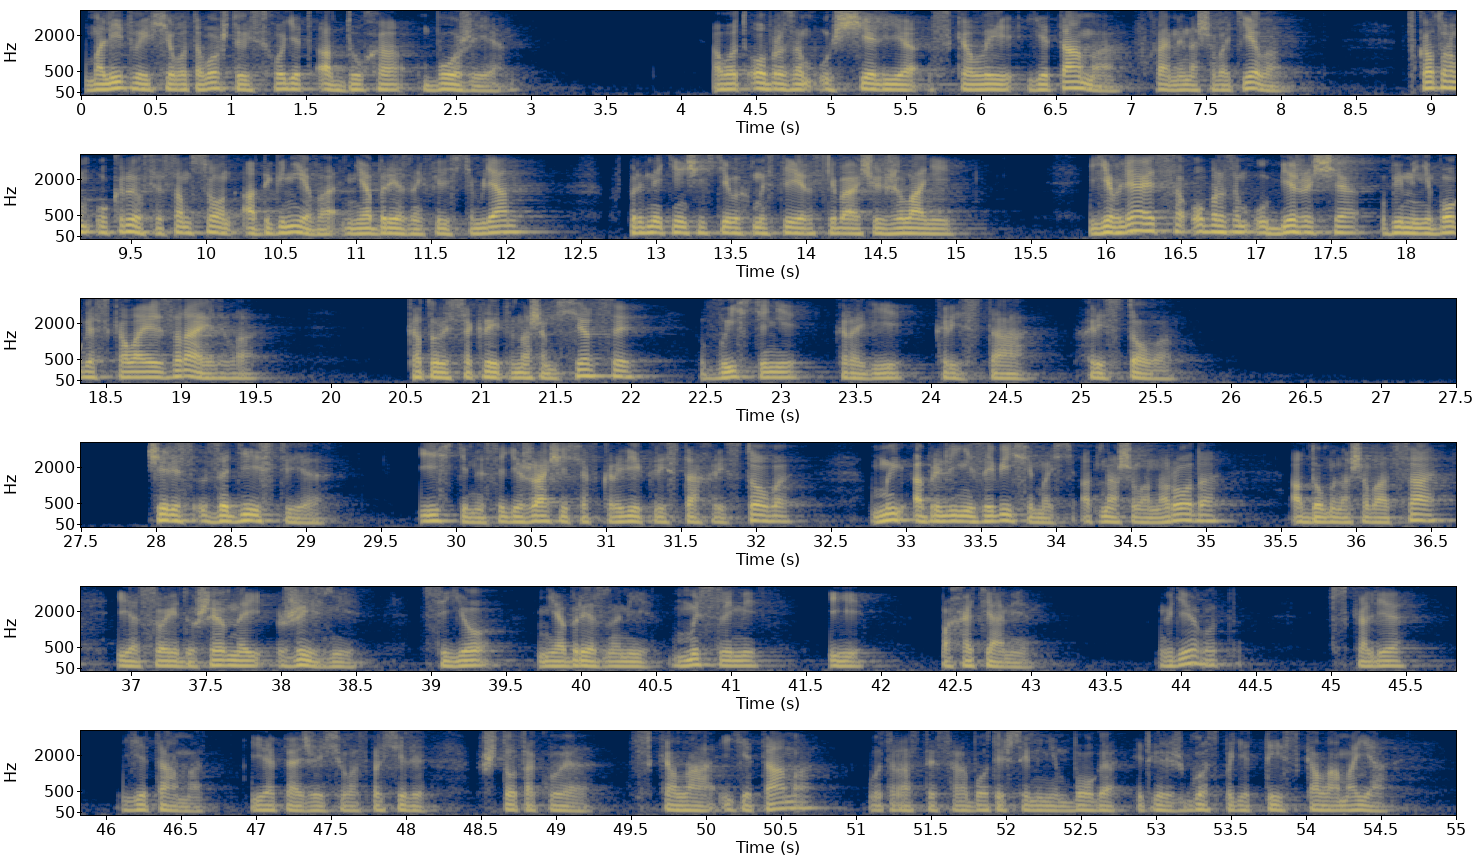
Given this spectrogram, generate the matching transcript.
молитвы и всего того, что исходит от Духа Божия. А вот образом ущелья скалы Етама храме нашего тела – в котором укрылся Самсон от гнева необрезанных филистимлян в предмете нечестивых мыслей и расливающих желаний, является образом убежища в имени Бога скала Израилева, который сокрыт в нашем сердце в истине крови креста Христова. Через задействие истины, содержащейся в крови креста Христова, мы обрели независимость от нашего народа, от дома нашего Отца и от своей душевной жизни – с ее необрезанными мыслями и похотями. Где вот в скале Етама. И опять же, если вас спросили, что такое скала Етама, вот раз ты сработаешь с именем Бога, и ты говоришь, Господи, ты скала моя.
